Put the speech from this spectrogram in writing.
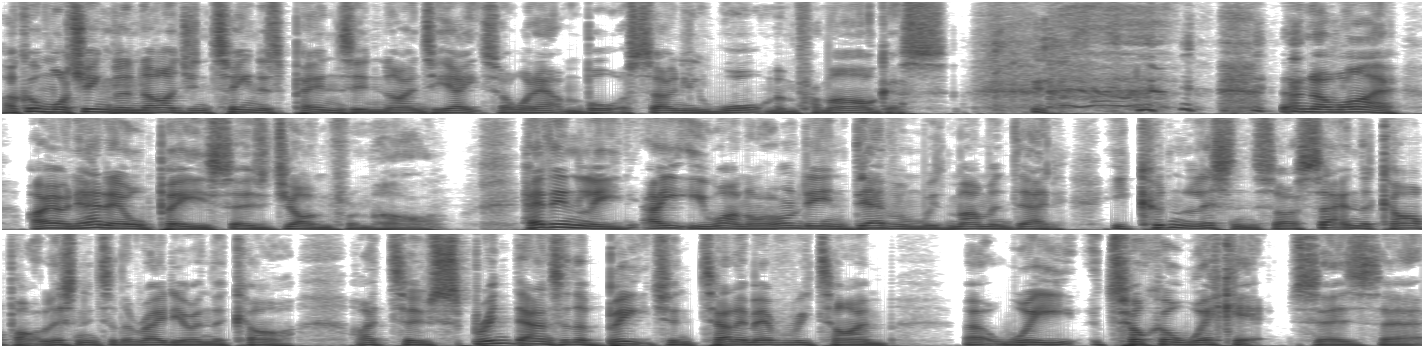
I couldn't watch England Mm. Argentina's pens in '98, so I went out and bought a Sony Walkman from Argos. I don't know why. I only had LP, says John from Hull. Headingley, 81, on holiday in Devon with mum and dad. He couldn't listen, so I sat in the car park listening to the radio in the car. I had to sprint down to the beach and tell him every time uh, we took a wicket, says uh,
